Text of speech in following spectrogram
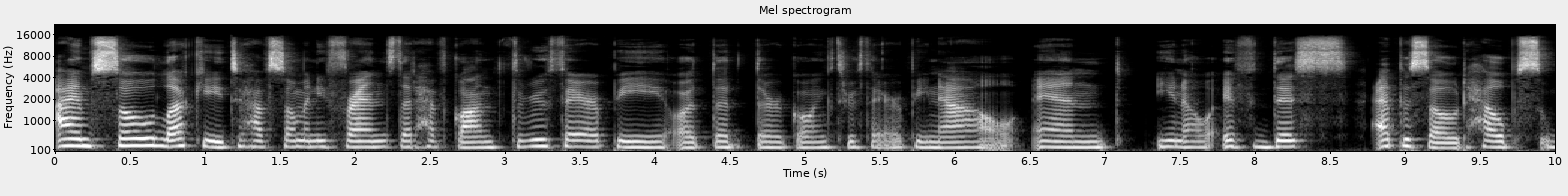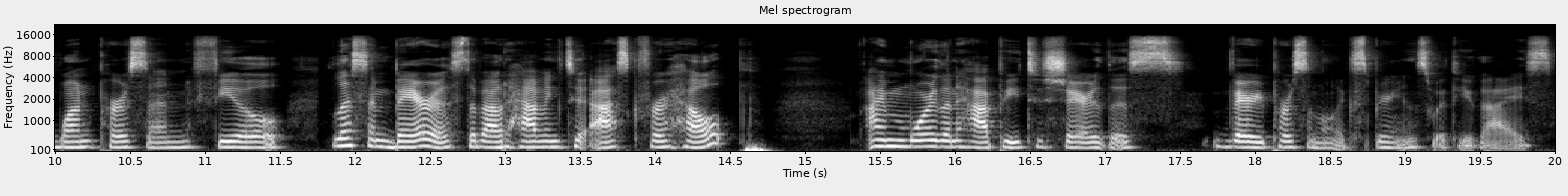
I am so lucky to have so many friends that have gone through therapy or that they're going through therapy now. And, you know, if this episode helps one person feel less embarrassed about having to ask for help, I'm more than happy to share this very personal experience with you guys.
